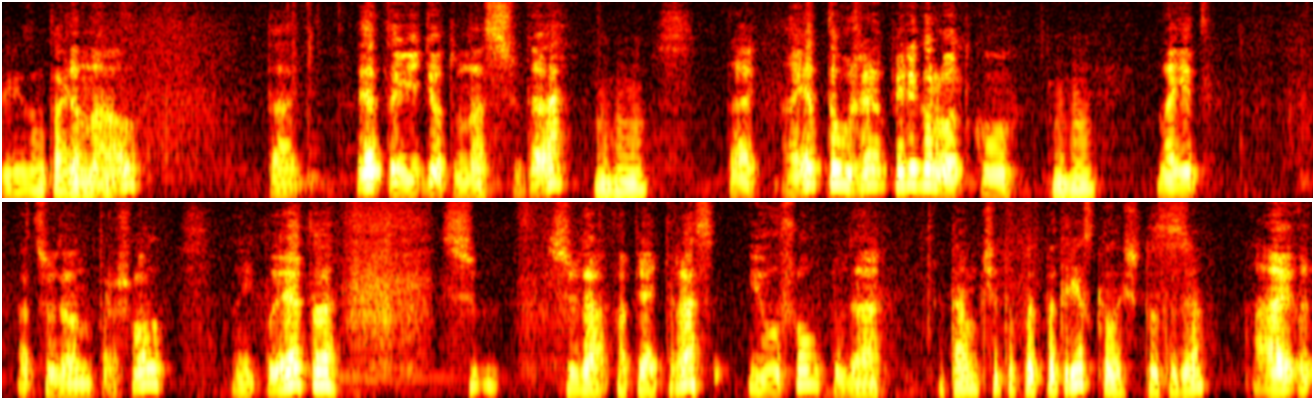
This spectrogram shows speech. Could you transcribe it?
Горизонтально. канал. Так, это идет у нас сюда. Угу, Так, а это уже перегородку. угу. Значит, отсюда он прошел, значит, по это сю- сюда опять раз и ушел туда. Там что-то потрескалось что-то, да? А э,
